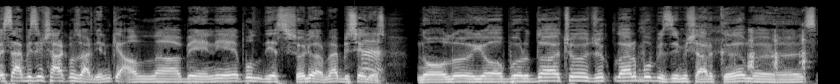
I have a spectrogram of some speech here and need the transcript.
mesela bizim şarkımız var diyelim ki Allah beni bul diye söylüyorum. Biz şey Ha. diyoruz. Ne oluyor burada çocuklar bu bizim şarkımız.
